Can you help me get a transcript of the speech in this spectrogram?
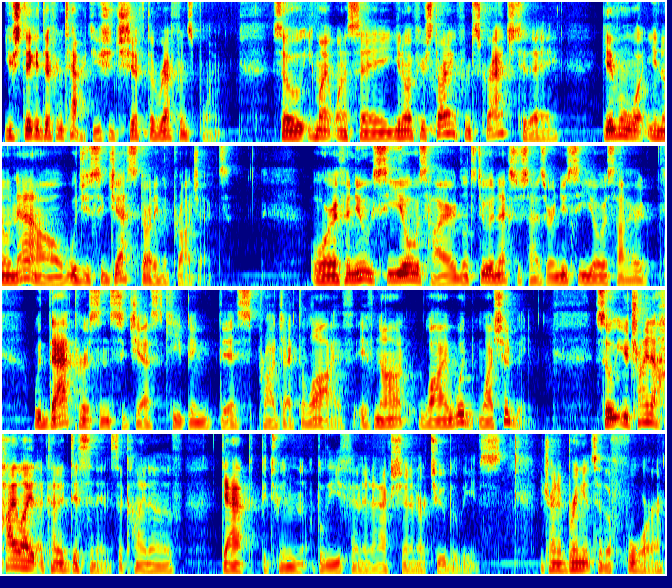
you should take a different tact. You should shift the reference point. So you might want to say, you know, if you're starting from scratch today, given what you know now, would you suggest starting the project? Or if a new CEO is hired, let's do an exercise, or a new CEO is hired, would that person suggest keeping this project alive? If not, why would why should we? So you're trying to highlight a kind of dissonance, a kind of gap between a belief and an action or two beliefs. You're trying to bring it to the fore.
